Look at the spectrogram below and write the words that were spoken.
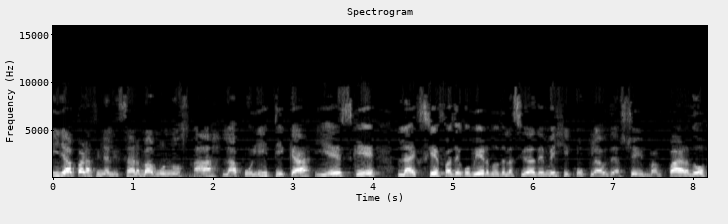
Y ya para finalizar, vámonos a la política, y es que la ex jefa de gobierno de la Ciudad de México, Claudia Sheinbaum Pardo,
